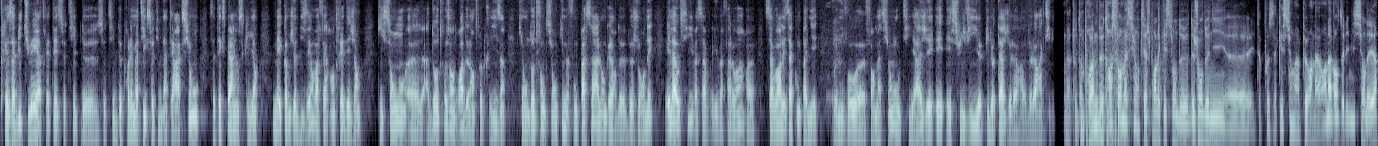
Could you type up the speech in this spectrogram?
très habitué à traiter ce type de, ce type de problématique, ce type d'interaction, cette expérience client. Mais comme je le disais, on va faire rentrer des gens qui sont euh, à d'autres endroits de l'entreprise, qui ont d'autres fonctions, qui ne font pas ça à longueur de, journée. Et là aussi, il va, il va falloir euh, savoir les accompagner au niveau formation, outillage et, et, suivi, pilotage de leur, de leur activité. On a tout un programme de transformation. Tiens, je prends la question de, Jean-Denis. Euh, il te pose la question un peu en, avance de l'émission d'ailleurs.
